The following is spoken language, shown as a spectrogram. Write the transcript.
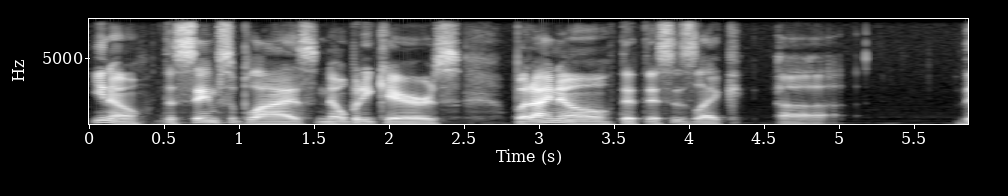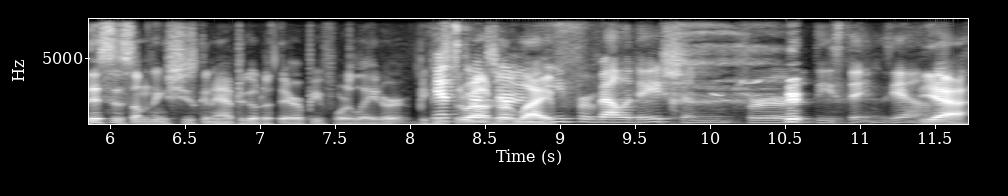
you know the same supplies nobody cares but i know that this is like uh this is something she's going to have to go to therapy for later because It's throughout her life need for validation for these things. Yeah. yeah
